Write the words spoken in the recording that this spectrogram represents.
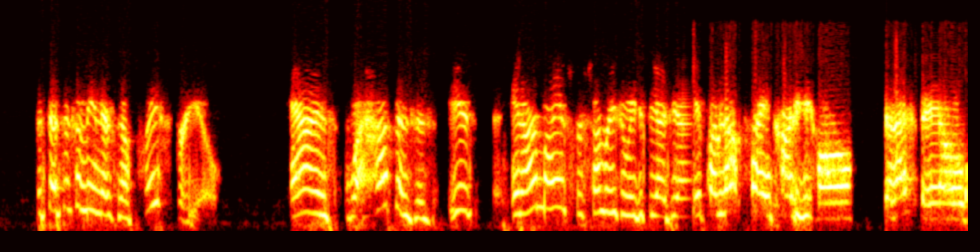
but that doesn't mean there's no place for you. And what happens is, is in our minds, for some reason, we get the idea if I'm not playing Carnegie Hall, then I failed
